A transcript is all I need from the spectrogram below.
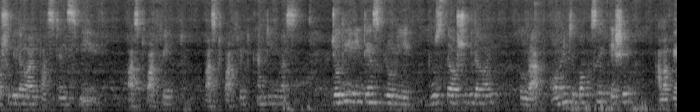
অসুবিধা হয় পাস্ট টেন্স নিয়ে past perfect past perfect continuous যদি এই টেন্সগুলো নিয়ে বুঝতে অসুবিধা হয়, তোমরা কমেন্ট বক্সে এসে আমাকে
